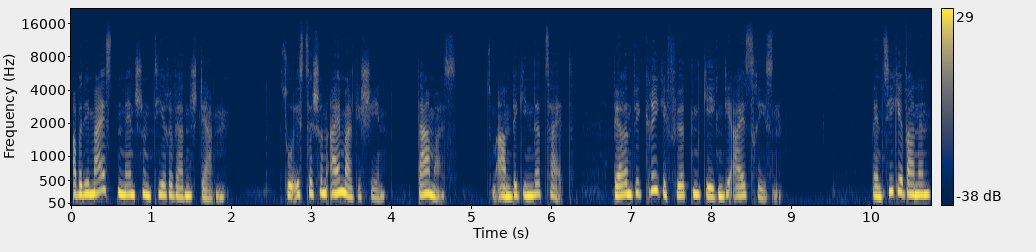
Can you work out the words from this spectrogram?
aber die meisten Menschen und Tiere werden sterben. So ist es schon einmal geschehen, damals, zum Anbeginn der Zeit, während wir Kriege führten gegen die Eisriesen. Wenn sie gewannen,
